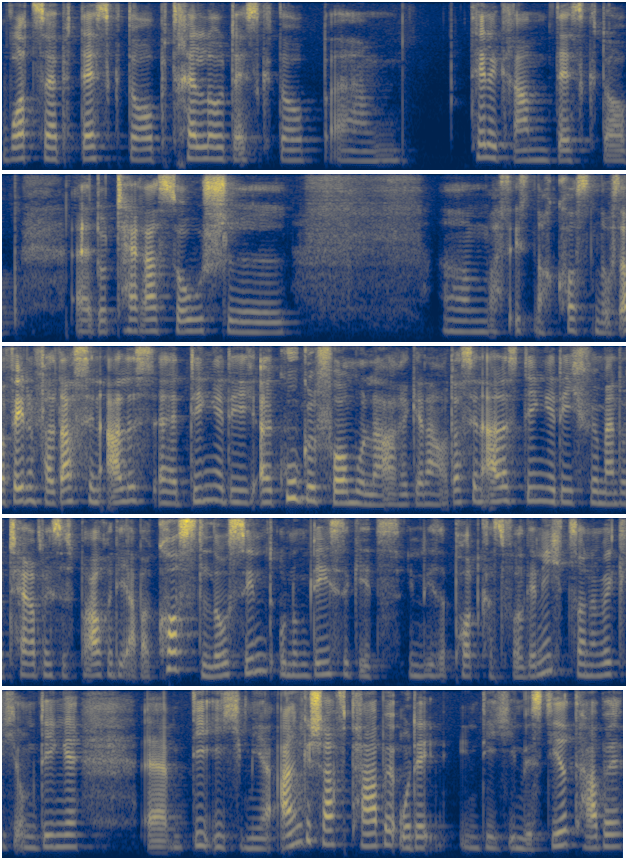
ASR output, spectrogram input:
WhatsApp Desktop, Trello Desktop, ähm, Telegram Desktop, äh, doTERRA Social, was ist noch kostenlos? Auf jeden Fall, das sind alles äh, Dinge, die ich, äh, Google-Formulare, genau, das sind alles Dinge, die ich für mein doTERRA-Business brauche, die aber kostenlos sind und um diese geht es in dieser Podcast-Folge nicht, sondern wirklich um Dinge, äh, die ich mir angeschafft habe oder in die ich investiert habe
